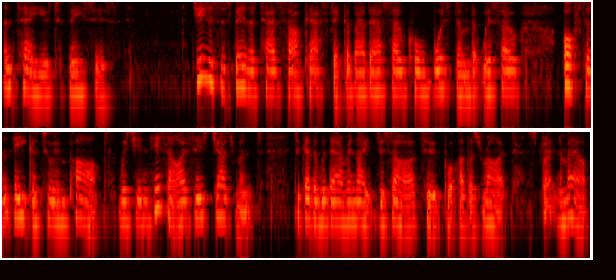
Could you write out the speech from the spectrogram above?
and tear you to pieces. Jesus has been a tad sarcastic about our so called wisdom that we're so often eager to impart, which in his eyes is judgment, together with our innate desire to put others right, straighten them out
